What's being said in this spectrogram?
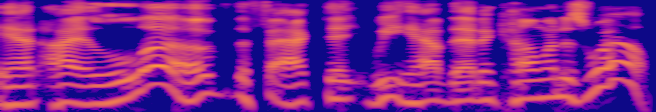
And I love the fact that we have that in common as well.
